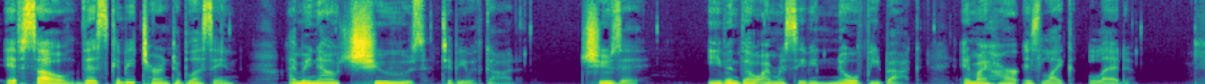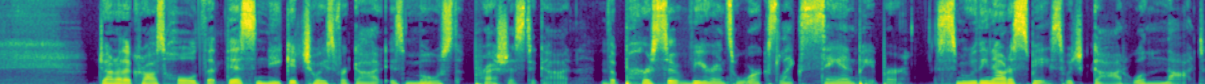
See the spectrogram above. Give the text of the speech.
If so, this can be turned to blessing. I may now choose to be with God. Choose it, even though I'm receiving no feedback and my heart is like lead. John of the Cross holds that this naked choice for God is most precious to God. The perseverance works like sandpaper, smoothing out a space which God will not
